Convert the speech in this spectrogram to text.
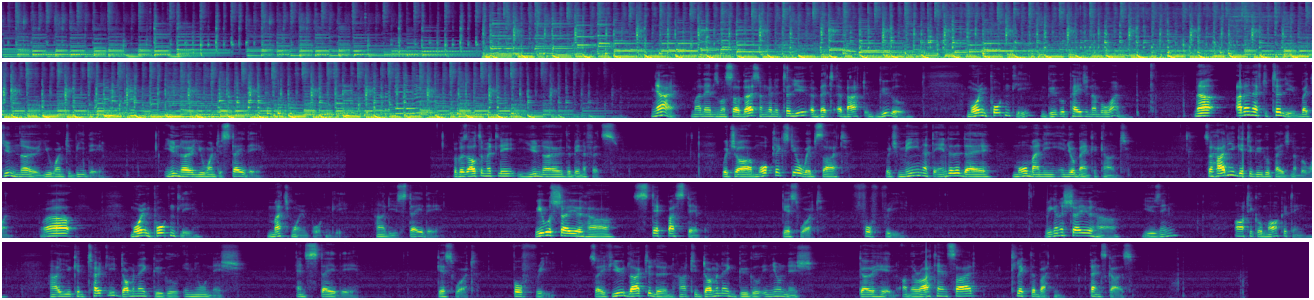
Música Hi, my name is Marcel Boast. I'm going to tell you a bit about Google. More importantly, Google page number one. Now, I don't have to tell you, but you know you want to be there. You know you want to stay there. Because ultimately, you know the benefits, which are more clicks to your website, which mean at the end of the day, more money in your bank account. So, how do you get to Google page number one? Well, more importantly, much more importantly, how do you stay there? We will show you how, step by step, guess what? For free. We're going to show you how, using article marketing, how you can totally dominate Google in your niche and stay there. Guess what? For free. So if you'd like to learn how to dominate Google in your niche, go ahead. On the right hand side, click the button. Thanks guys.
